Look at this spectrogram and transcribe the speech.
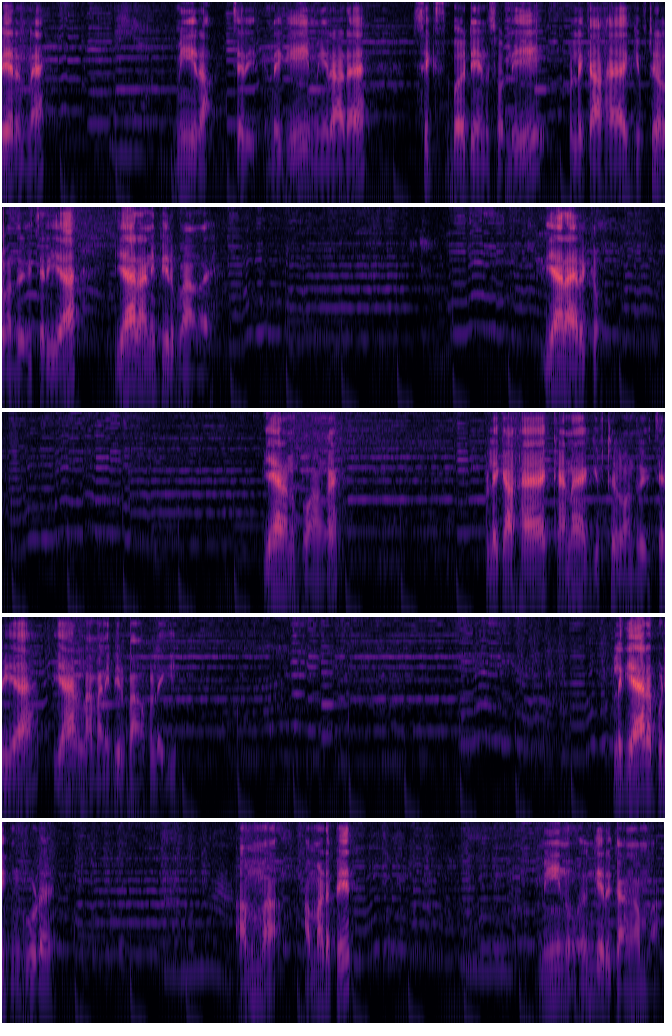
பேர் என்ன? மீரா. சரி இன்னைக்கு மீராட சிக்ஸ் பர்த்டேன்னு சொல்லி பிள்ளைக்காக கிஃப்ட்டுகள் வந்திருக்கு. சரியா? யார் அனுப்பியிருப்பாங்க? யாரா இருக்கும்? யார் அனுப்புவாங்க? பிள்ளைக்காக கன கிஃப்ட்டுகள் வந்திருக்கு. சரியா? யாரெல்லாம் அனுப்பியிருப்பாங்க பிள்ளைக்கு? பிள்ளைக்கு யாரை பிடிக்கும் கூட? அம்மா அம்மாட பேர்? மீனு. எங்க இருக்காங்க அம்மா?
